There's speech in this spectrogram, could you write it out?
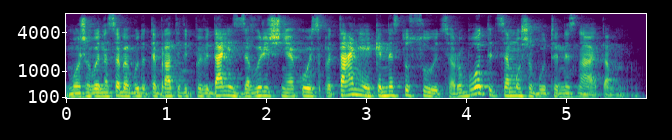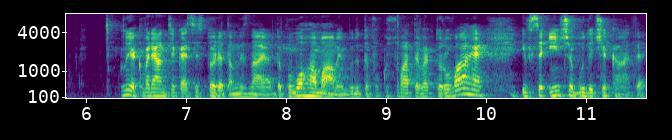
Може, ви на себе будете брати відповідальність за вирішення якогось питання, яке не стосується роботи. Це може бути, не знаю, там. Ну, як варіант, якась історія, там не знаю, допомога мамі, будете фокусувати вектор уваги, і все інше буде чекати.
